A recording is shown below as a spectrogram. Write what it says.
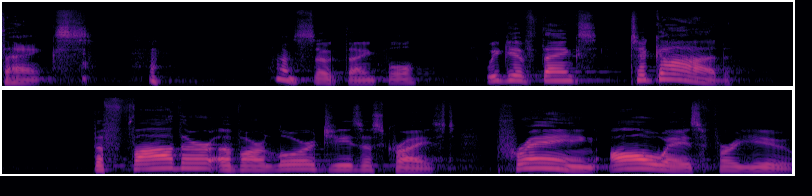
thanks. I'm so thankful. We give thanks to God, the Father of our Lord Jesus Christ, praying always for you,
